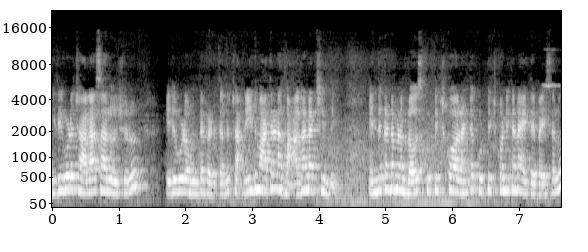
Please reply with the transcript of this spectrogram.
ఇది కూడా చాలాసార్లు చూసారు ఇది కూడా ఉంటే పెడతాను. చా ఇది మాత్రం నాకు బాగా నచ్చింది. ఎందుకంటే మనం బ్లౌజ్ కుట్టించుకోవాలంటే కుట్టించుకోనికనే అవుతాయి పైసలు.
